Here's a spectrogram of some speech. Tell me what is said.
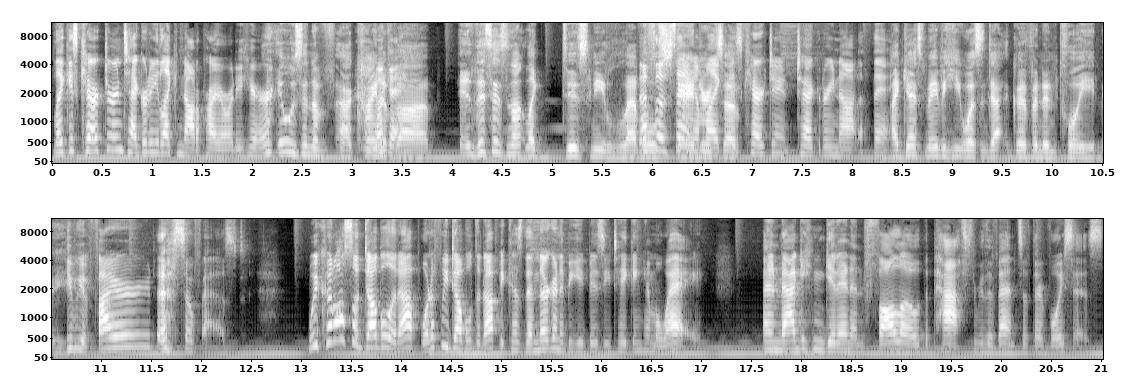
Like, is character integrity like not a priority here? it was in a, kind Okay. of. Uh, this is not like Disney level That's what I'm saying. I'm standards like, of. is character integrity not a thing? I guess maybe he wasn't that good of an employee, maybe. he would get fired so fast. We could also double it up. What if we doubled it up because then they're going to be busy taking him away, and Maggie can get in and follow the path through the vents of their voices.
